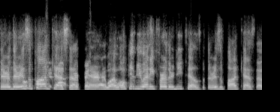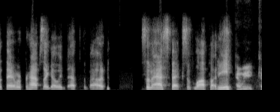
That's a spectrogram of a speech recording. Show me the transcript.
there there is a podcast out there. I, I won't give you any further details, but there is a podcast out there where perhaps I go in depth about some aspects of Lopunny. Can we can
